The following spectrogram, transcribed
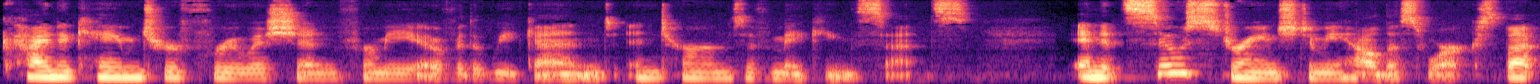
kind of came to fruition for me over the weekend in terms of making sense. And it's so strange to me how this works. But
